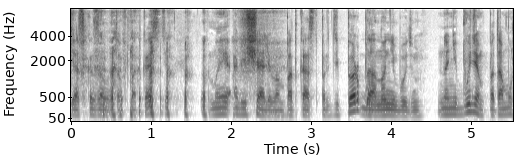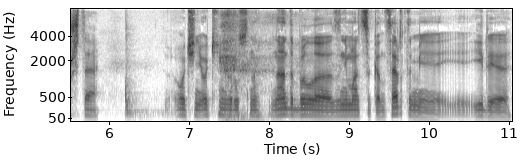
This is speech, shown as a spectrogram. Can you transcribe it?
Я сказал это в подкасте. Мы обещали вам подкаст про Deep Purple, Да, но не будем. но не будем, потому что Очень-очень грустно. Надо было заниматься концертами или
